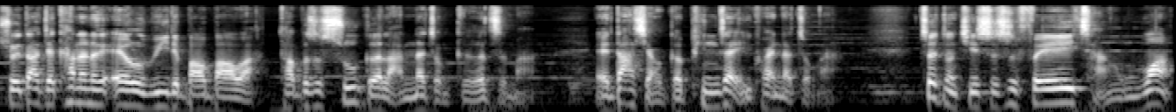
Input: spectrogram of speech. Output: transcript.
所以大家看到那个 LV 的包包啊，它不是苏格兰那种格子吗？哎，大小格拼在一块那种啊，这种其实是非常旺，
